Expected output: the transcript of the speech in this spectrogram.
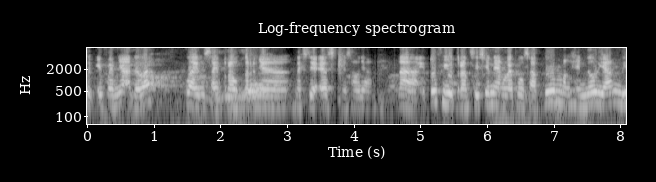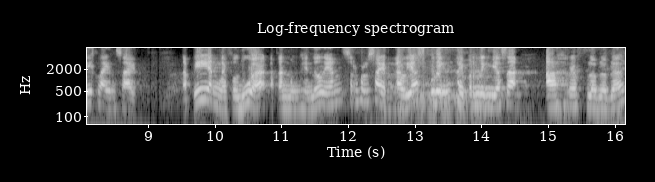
klik eventnya adalah client side routernya Next.js misalnya. Nah, itu view transition yang level 1 menghandle yang di client side. Tapi yang level 2 akan menghandle yang server side alias link hyperlink biasa ah ref bla bla bla.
